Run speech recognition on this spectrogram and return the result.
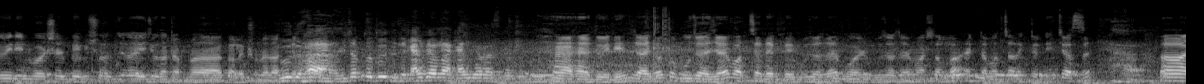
দুই দিন বয়সের বেবি এই জোড়াটা আপনারা কালেকশনে রাখতে পারেন। হ্যাঁ হিসাব তো দুই দিনে। কালকে না কালকে। হ্যাঁ হ্যাঁ দুই দিন। যাই হোক তো বোঝা যায় বাচ্চা দেখলে বোঝা যায় বয়স বোঝা যায় মার্শাল্লাহ একটা বাচ্চা একটা নিচে আছে। হ্যাঁ।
